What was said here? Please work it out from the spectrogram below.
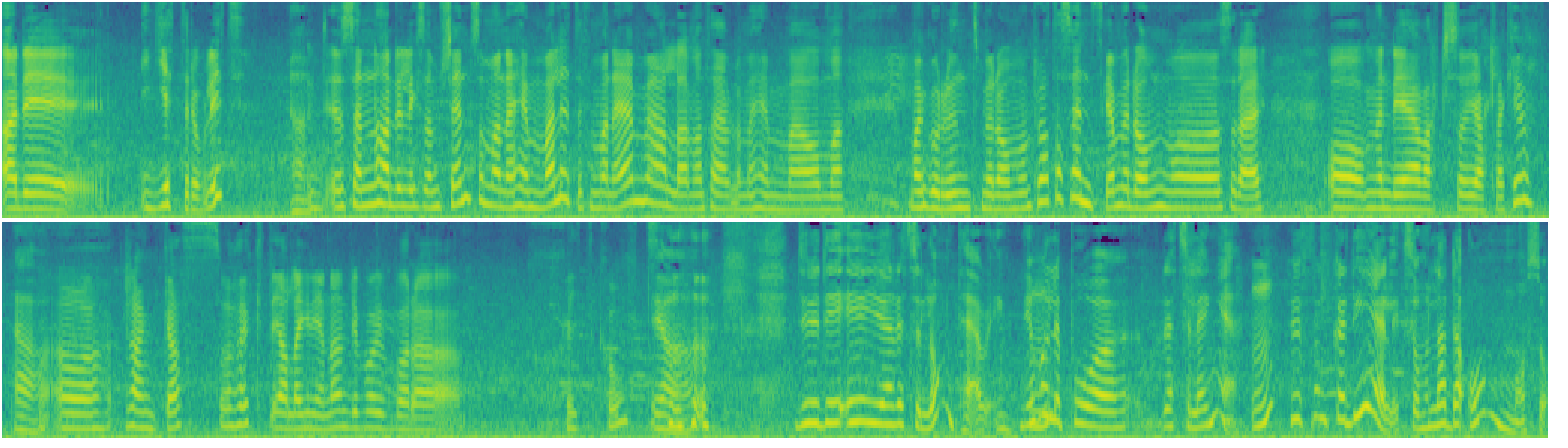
Ja, det är jätteroligt. Ja. Sen har det liksom känts som man är hemma lite för man är med alla man tävlar med hemma och man, man går runt med dem och pratar svenska med dem och sådär. Och, men det har varit så jäkla kul. Ja. Och rankas så högt i alla grenar, det var ju bara skitcoolt. Ja. Du, det är ju en rätt så lång tävling. Ni mm. håller på rätt så länge. Mm. Hur funkar det liksom? Ladda om och så?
